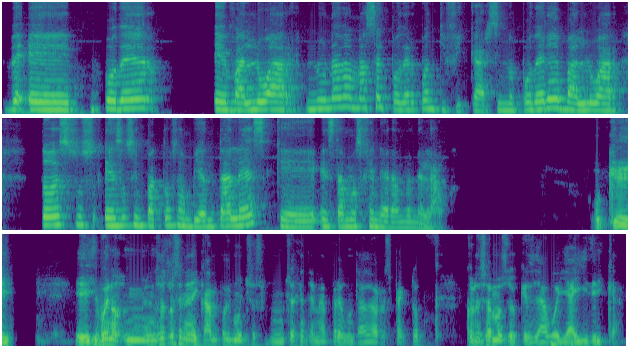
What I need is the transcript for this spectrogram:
de eh, poder evaluar, no nada más el poder cuantificar, sino poder evaluar todos esos, esos impactos ambientales que estamos generando en el agua. Ok. Eh, y bueno, nosotros en el campo y muchos, mucha gente me ha preguntado al respecto, conocemos lo que es la huella hídrica.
